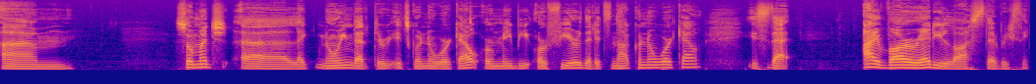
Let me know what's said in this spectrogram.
um, so much uh, like knowing that there, it's going to work out, or maybe, or fear that it's not going to work out, is that I've already lost everything.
